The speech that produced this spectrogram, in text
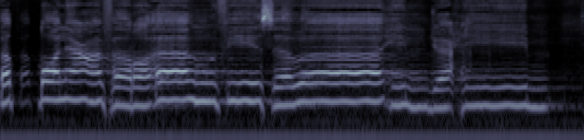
فاطلع فرآه في سواء الجحيم.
